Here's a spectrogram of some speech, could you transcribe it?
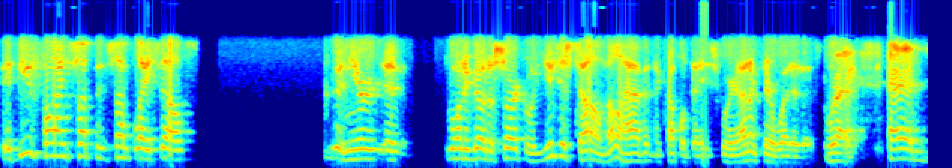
if you find something someplace else, and you're uh, you want to go to Circle, you just tell them they'll have it in a couple of days for you. I don't care what it is. Right. And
